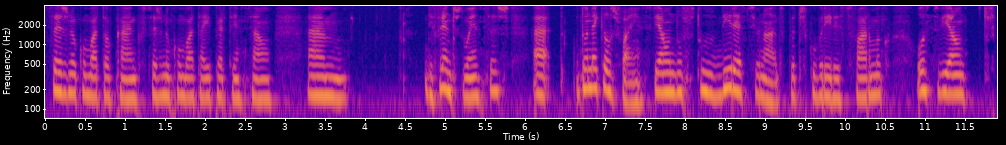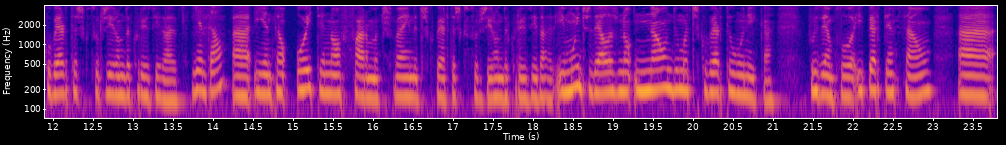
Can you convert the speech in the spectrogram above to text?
seja no combate ao cancro, seja no combate à hipertensão, um, diferentes doenças, ah, de onde é que eles vêm? Se vieram de um estudo direcionado para descobrir esse fármaco ou se vieram de descobertas que surgiram da curiosidade. E então? Ah, e então, oito em nove fármacos vêm de descobertas que surgiram da curiosidade. E muitas delas não, não de uma descoberta única. Por exemplo, a hipertensão. Ah,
